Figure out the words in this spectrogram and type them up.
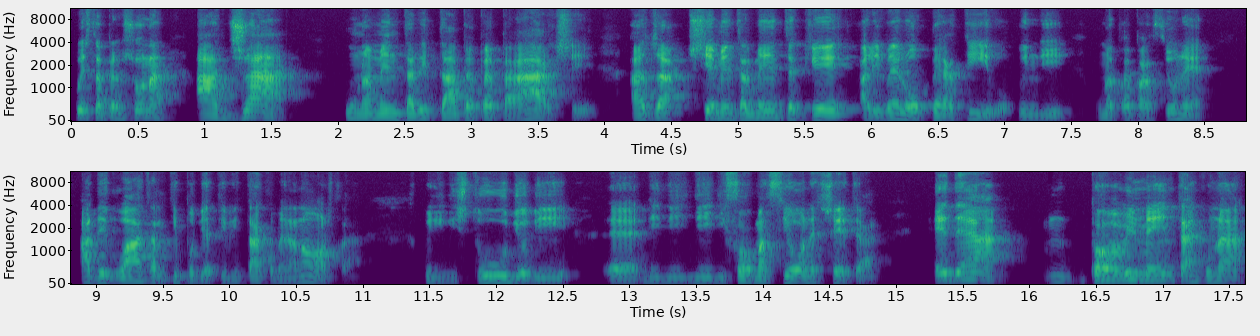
questa persona ha già una mentalità per prepararsi, ha già sia mentalmente che a livello operativo, quindi una preparazione adeguata al tipo di attività come la nostra, quindi di studio, di, eh, di, di, di formazione, eccetera. Ed ha probabilmente anche una,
